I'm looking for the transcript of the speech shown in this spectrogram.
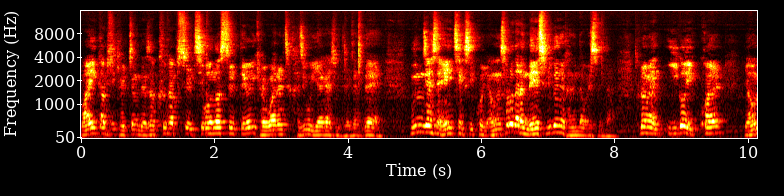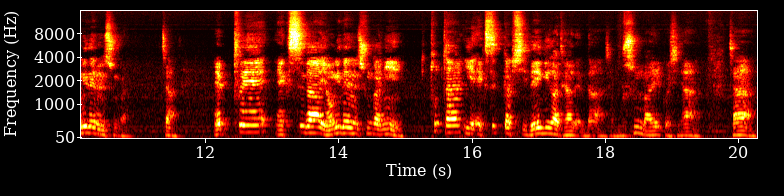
y 값이 결정돼서 그 값을 집어넣었을 때의 결과를 가지고 이야기하시면 될 텐데 문제에서 hx 이퀄 0은 서로 다른 네 실근을 갖는다고 했습니다. 그러면 이거 이퀄 0이 되는 순간 자 f의 x가 0이 되는 순간이 토탈 이 x 값이 4개가 돼야 된다. 자, 무슨 말일 것이냐 자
